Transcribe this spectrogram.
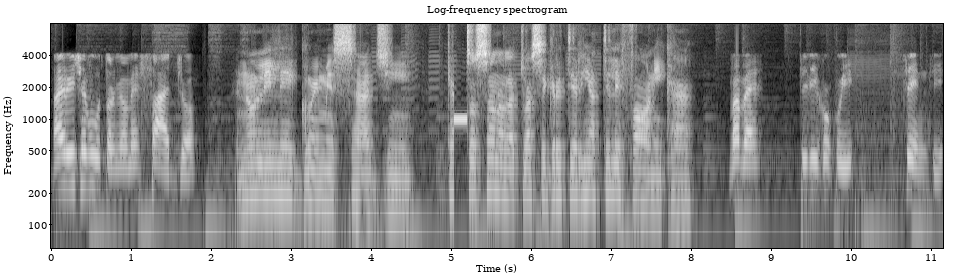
Hai ricevuto il mio messaggio? Non li leggo i messaggi. Cazzo sono la tua segreteria telefonica. Vabbè, ti dico qui. Senti,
